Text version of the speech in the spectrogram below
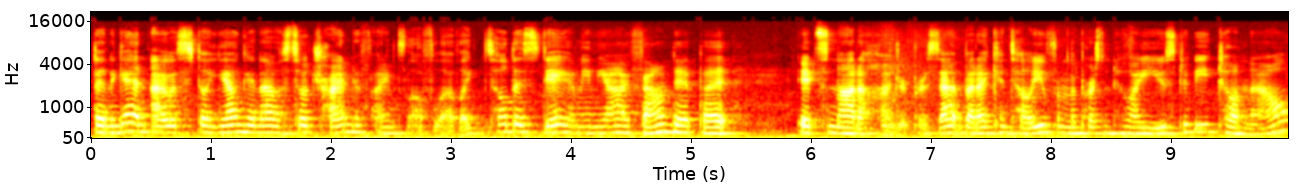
then again, I was still young and I was still trying to find self love. Like, till this day, I mean, yeah, I found it, but it's not a 100%. But I can tell you from the person who I used to be till now,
